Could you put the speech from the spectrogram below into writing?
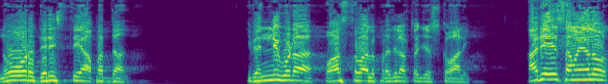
నోరు ధరిస్తే అబద్ధాలు. ఇవన్నీ కూడా వాస్తవాలు ప్రజలు అర్థం చేసుకోవాలి. అదే సమయంలో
